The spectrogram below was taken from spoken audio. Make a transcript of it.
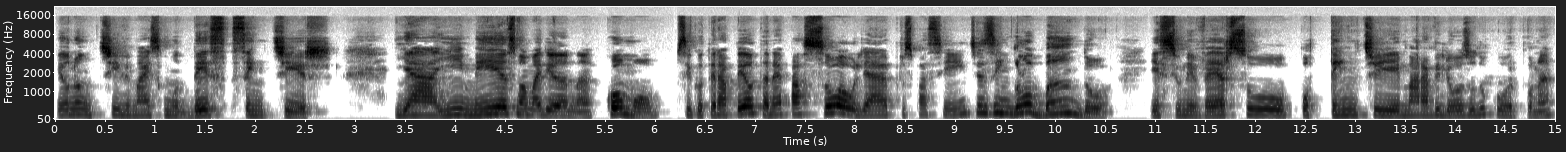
eu não tive mais como dessentir. E aí mesmo a Mariana, como psicoterapeuta, né, passou a olhar para os pacientes englobando esse universo potente e maravilhoso do corpo, né?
